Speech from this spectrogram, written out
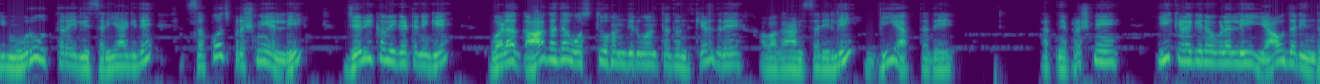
ಈ ಮೂರು ಉತ್ತರ ಇಲ್ಲಿ ಸರಿಯಾಗಿದೆ. ಸಪೋಸ್ ಪ್ರಶ್ನೆಯಲ್ಲಿ ಜೈವಿಕ ವಿಘಟನೆಗೆ ಒಳಗಾಗದ ವಸ್ತು ಹೊಂದಿರುವಂತದ್ದು ಕೇಳಿದ್ರೆ ಅವಾಗ ಆನ್ಸರ್ ಇಲ್ಲಿ ಬಿ ಆಗ್ತದೆ. ಹತ್ತನೇ ಪ್ರಶ್ನೆ ಈ ಕೆಳಗಿನವುಗಳಲ್ಲಿ ಯಾವುದರಿಂದ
